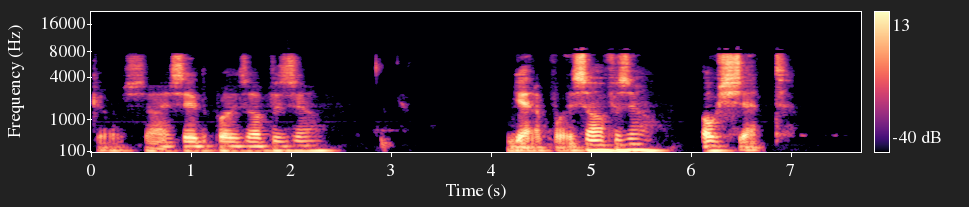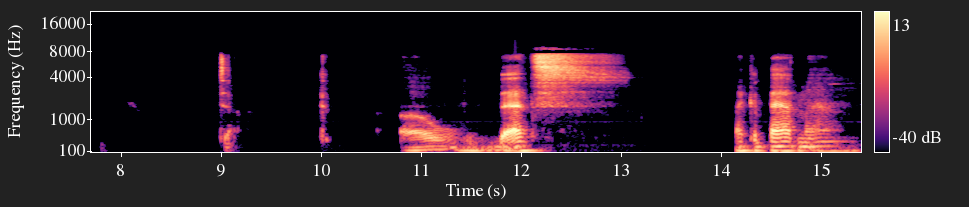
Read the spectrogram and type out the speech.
goes. So I save the police officer. Get a police officer. Oh shit. Oh, that's like a Batman.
